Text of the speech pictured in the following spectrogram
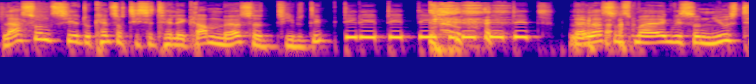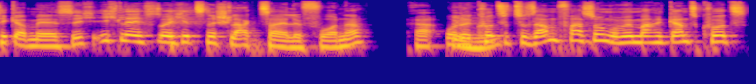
Lass uns hier, du kennst doch diese Telegram-Mörser. Lass uns mal irgendwie so News-Ticker-mäßig. Ich lese euch jetzt eine Schlagzeile vor, ne? Ja. Oder mhm. kurze Zusammenfassung und wir machen ganz kurz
